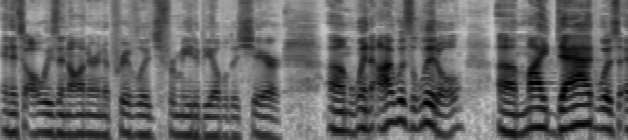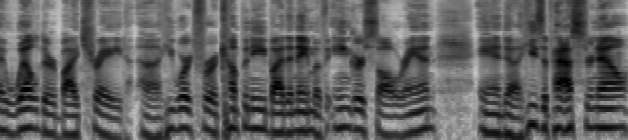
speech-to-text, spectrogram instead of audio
And it's always an honor and a privilege for me to be able to share. Um, when I was little, uh, my dad was a welder by trade. Uh, he worked for a company by the name of Ingersoll Rand, and uh, he's a pastor now.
